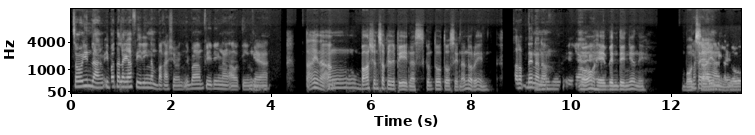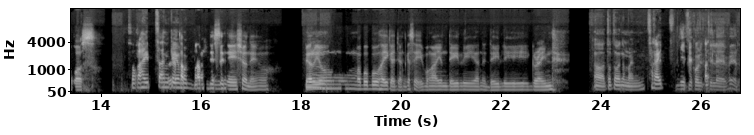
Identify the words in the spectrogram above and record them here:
So yun lang, iba talaga feeling ng bakasyon. Iba ang feeling ng outing. Hmm. Kaya Tayo na, ang bakasyon sa Pilipinas, kung tutusin, ano rin. sarap din ano. Yun nga Oo, eh. heaven din yun eh. Both Masaya side nga low cost. So kahit saan kayo top, top magbakasyon. destination eh. oh. Pero Hmm. yung mabubuhay ka dyan, kasi iba nga yung daily, ano, daily grind. Oo, totoo naman. Sa kahit Difficulty level.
